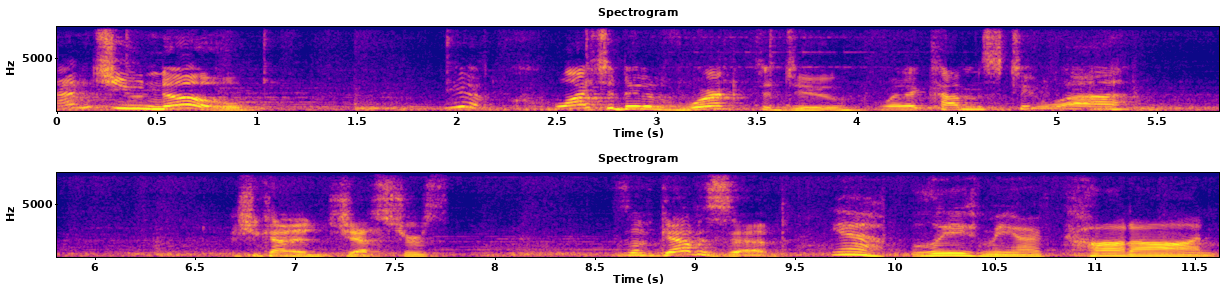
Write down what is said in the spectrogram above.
And you know, you have quite a bit of work to do when it comes to, uh. She kind of gestures. Of Gavazeb. Yeah, believe me, I've caught on.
